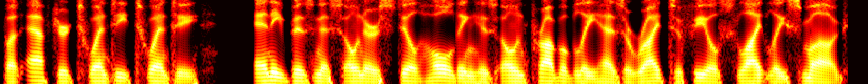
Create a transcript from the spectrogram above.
but after 2020, any business owner still holding his own probably has a right to feel slightly smug,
